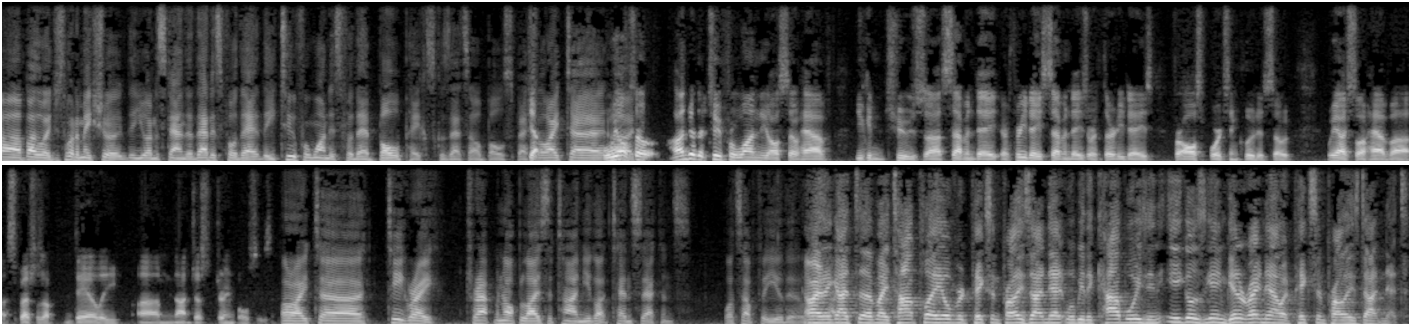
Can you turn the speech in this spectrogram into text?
Uh, by the way, just want to make sure that you understand that that is for their the two for one is for their bowl picks because that's our bowl special. Yep. All right. Uh, we uh, also under the two for one, you also have you can choose uh, seven days or three days, seven days, or 30 days for all sports included. So we also have uh, specials up daily, um, not just during bowl season. All right, uh, T. Gray, trap monopolize the time. You got 10 seconds. What's up for you there? All right, I got uh, my top play over at picksandparlays.net. Will be the Cowboys and Eagles game. Get it right now at picksandparlays.net.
